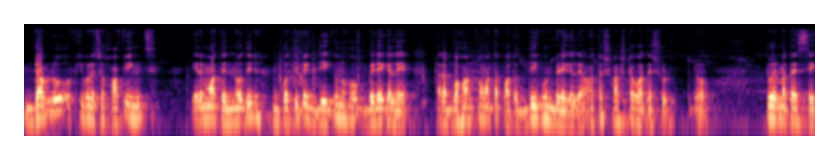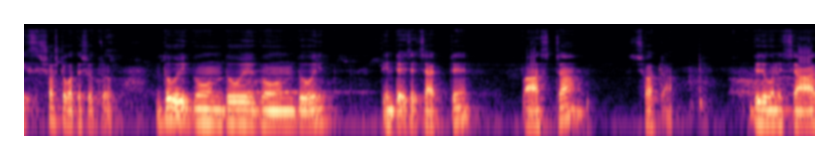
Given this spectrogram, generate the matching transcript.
ডব্লু কি বলেছে হপিংস এর মতে নদীর গতিবেগ দ্বিগুণ বেড়ে গেলে তার বহন ক্ষমতা কত দ্বিগুণ বেড়ে গেলে? অর্থাৎ ষষ্ঠ গতের সূত্র। টু এর মাথায় সিক্স ষষ্ঠ গতের সূত্র। দুই গুণ দুই গুণ দুই, তিনটে হয়েছে চারটে, পাঁচটা, ছটা। দুই দুগুণে চার,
